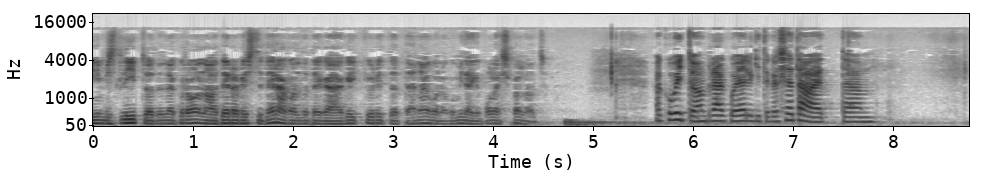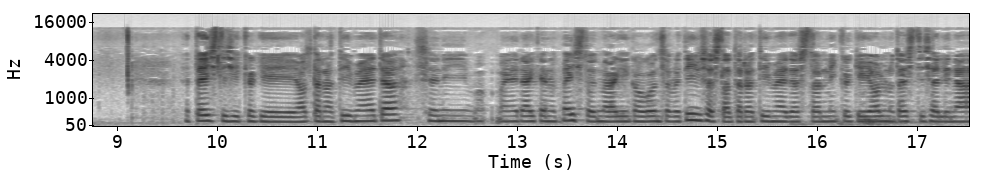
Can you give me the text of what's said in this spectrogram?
inimesed liituvad nende koroonaterroristide erakondadega ja kõik üritavad teha nägu, nagu midagi polekski olnud. väga huvitav on praegu jälgida ka seda, et et Eestis ikkagi alternatiivmeedia, seni ma, ma ei räägi ainult meist, vaid ma räägin ka konservatiivsest alternatiivmeediast, on ikkagi olnud hästi selline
